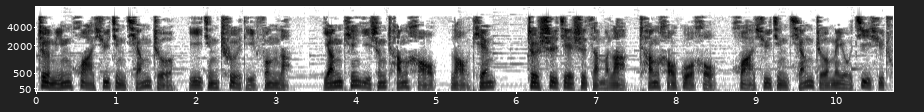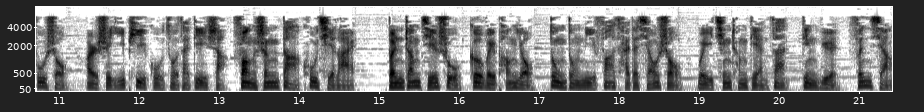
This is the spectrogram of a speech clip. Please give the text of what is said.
这名化虚境强者已经彻底疯了。杨天一声长嚎：“老天！”这世界是怎么了？长嚎过后，化虚境强者没有继续出手，而是一屁股坐在地上，放声大哭起来。本章结束，各位朋友，动动你发财的小手，为倾城点赞、订阅、分享，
